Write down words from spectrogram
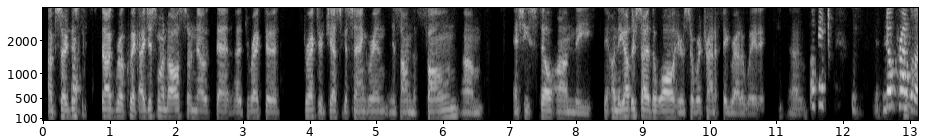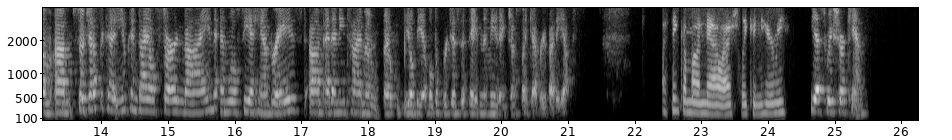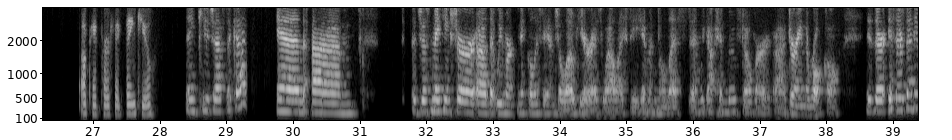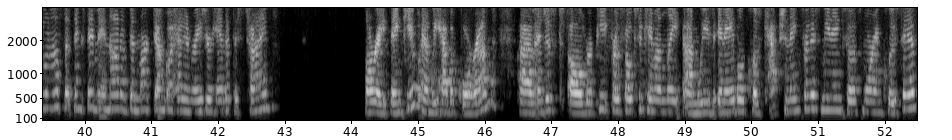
I'm sorry, this is Doug, real quick. I just wanted to also note that uh, Director, Director Jessica Sandgren is on the phone. um, And she's still on the, on the other side of the wall here, so we're trying to figure out a way to, uh, Okay, no problem. Um, so Jessica, you can dial star nine and we'll see a hand raised um, at any time and and you'll be able to participate in the meeting just like everybody else. I think I'm on now. Ashley, can you hear me? Yes, we sure can. Okay, perfect. Thank you. Thank you, Jessica. And um, just making sure uh, that we mark Nicholas Angelo here as well. I see him in the list and we got him moved over uh, during the roll call. Is there, if there's anyone else that thinks they may not have been marked down, go ahead and raise your hand at this time. All right, thank you. And we have a quorum. Um, and just, I'll repeat for the folks who came on late, um, we've enabled closed captioning for this meeting, so it's more inclusive.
